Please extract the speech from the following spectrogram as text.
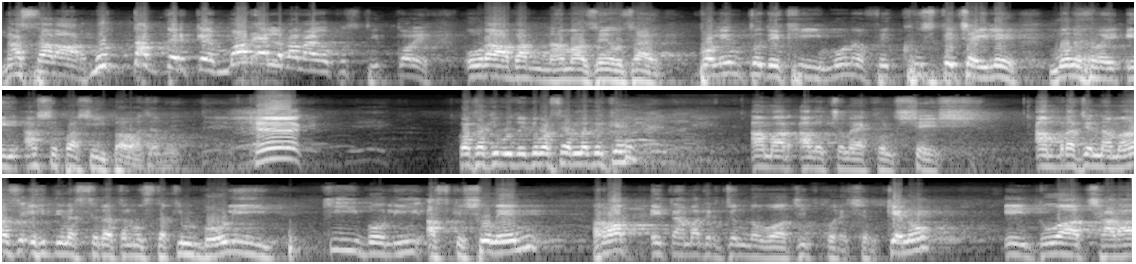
নাসারার মুত্তাবদেরকে মডেল বানায় উপস্থিত করে। ওরা আবার নামাজেও যায়। বলেন তো দেখি মুনাফিক খুঁজতে চাইলে মনে হয় এই আশেপাশেই পাওয়া যাবে। ঠিক। কথা কি বুঝাইতে পারছি আপনাদেরকে? আমার আলোচনা এখন শেষ। আমরা যে নামাজ ইহদিন সিরাতুল মুস্তাকিম বলি কি বলি? আজকে শুনেন রব এটা আমাদের জন্য ওয়াজিব করেছেন। কেন? এই দোয়া ছাড়া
